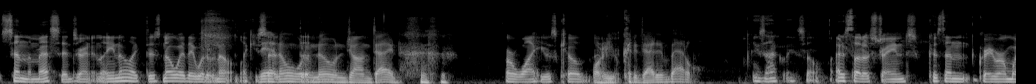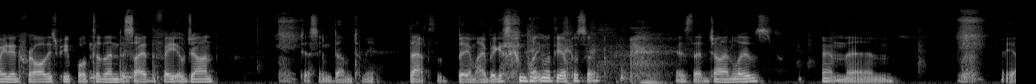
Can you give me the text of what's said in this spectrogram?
send the message or anything. You know, like there's no way they would have known, like you yeah, said, no one would have known Jon died. or why he was killed. or he could have died in battle. Exactly. So I just thought it was strange because then Grey Worm waited for all these people to then decide the fate of Jon. Just seemed dumb to me. That's my biggest complaint with the episode is that Jon lives, and then yeah.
